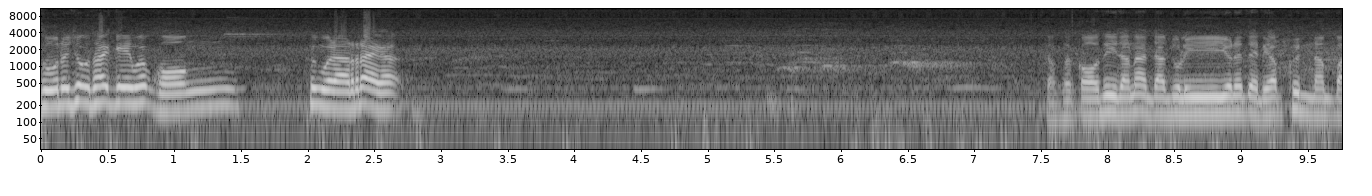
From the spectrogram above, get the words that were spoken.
สู่ในช่วงท้ายเกมครับของครึ่งเวลาแรกอะกับ สกอร์ที่ทางด้านจามจุรียูไนเต็ดครับขึ้นนำไป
